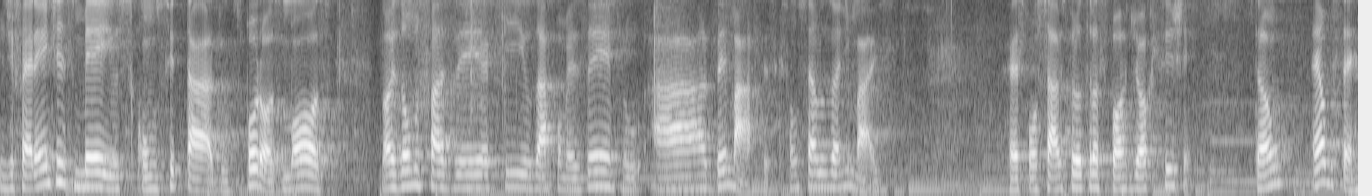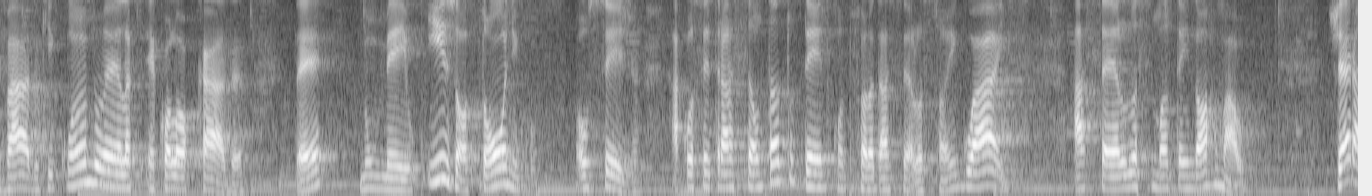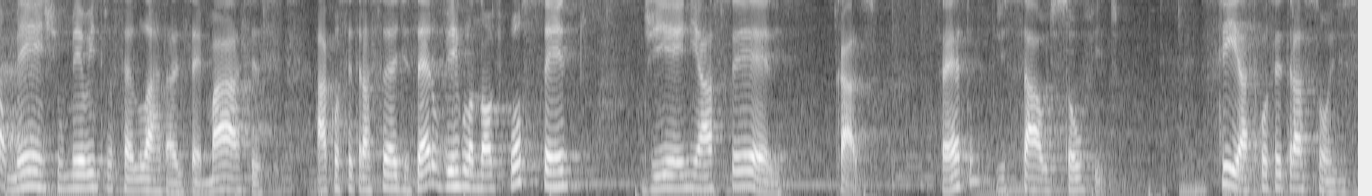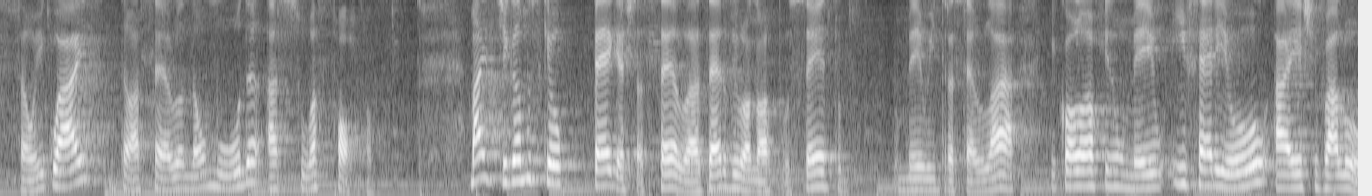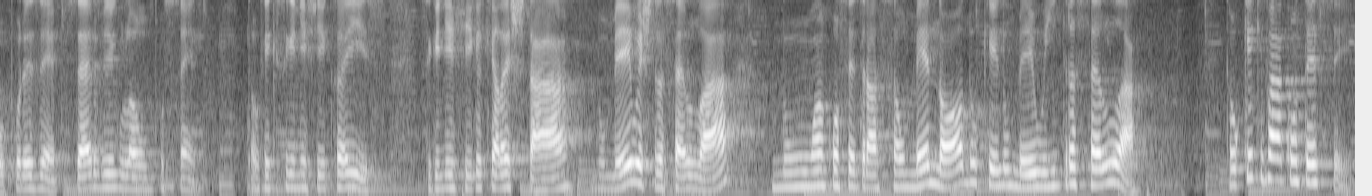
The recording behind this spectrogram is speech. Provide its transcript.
em diferentes meios, como citado por osmose, nós vamos fazer aqui, usar como exemplo, as hemácias, que são células animais, responsáveis pelo transporte de oxigênio. Então, é observado que quando ela é colocada né, no meio isotônico, ou seja, a concentração tanto dentro quanto fora da célula são iguais, a célula se mantém normal. Geralmente, o meio intracelular das hemácias, a concentração é de 0,9% de NaCl, caso, certo? De sal dissolvido. Se as concentrações são iguais, então a célula não muda a sua forma. Mas digamos que eu pegue esta célula a 0,9% no meio intracelular e coloque no meio inferior a este valor, por exemplo, 0,1%. Então o que, que significa isso? Significa que ela está no meio extracelular numa concentração menor do que no meio intracelular. Então, o que, que vai acontecer?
